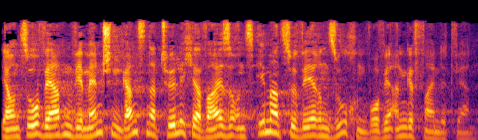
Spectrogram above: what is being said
Ja, und so werden wir Menschen ganz natürlicherweise uns immer zu wehren suchen, wo wir angefeindet werden.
